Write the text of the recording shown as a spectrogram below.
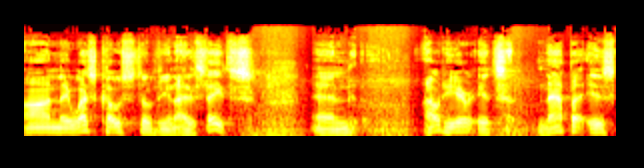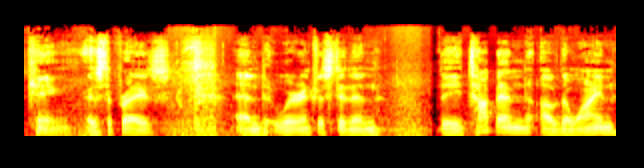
on the west coast of the United States. And out here, it's Napa is king, is the phrase. And we're interested in the top end of the wine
